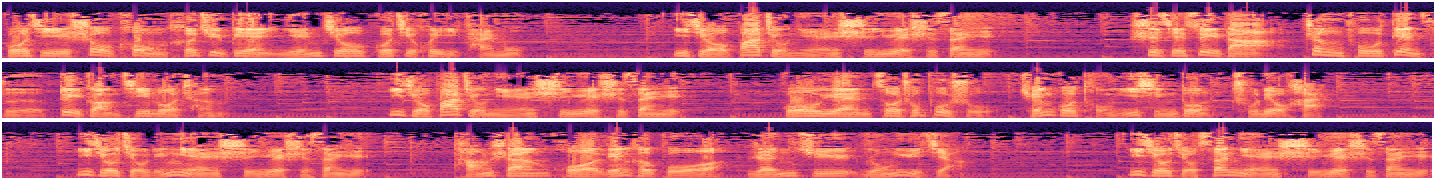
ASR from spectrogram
国际受控核聚变研究国际会议开幕。一九八九年十一月十三日，世界最大正负电子对撞机落成。一九八九年十一月十三日。国务院作出部署，全国统一行动除六害。一九九零年十一月十三日，唐山获联合国人居荣誉奖。一九九三年十月十三日，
